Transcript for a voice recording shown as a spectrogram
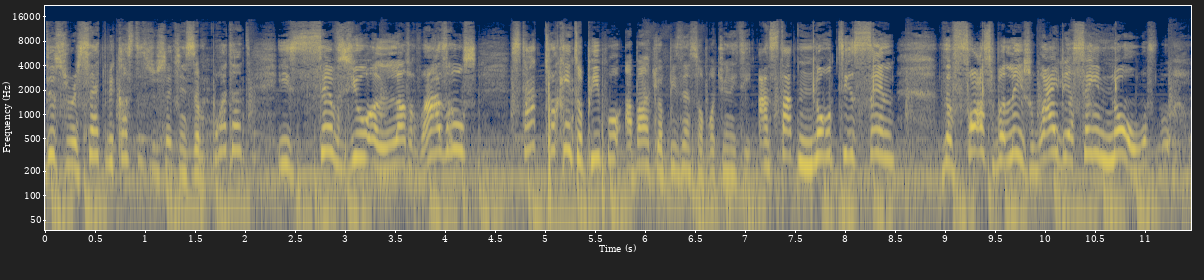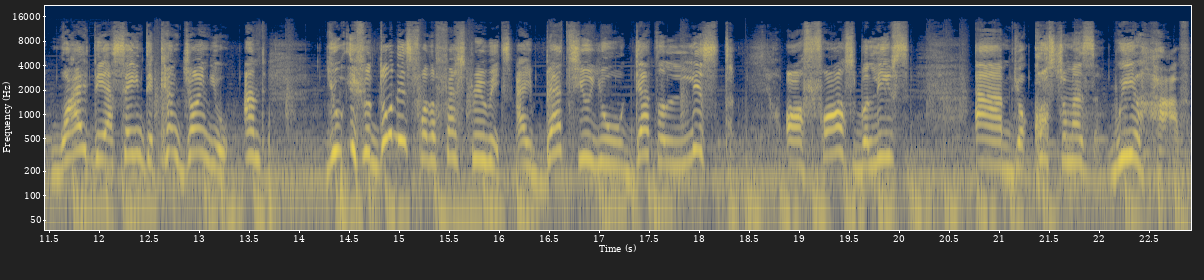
this research because this research is important. It saves you a lot of hassles. Start talking to people about your business opportunity and start noticing the false beliefs, why they're saying no, why they are saying they can't join you. And you if you do this for the first three weeks, I bet you you will get a list of false beliefs um, your customers will have.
